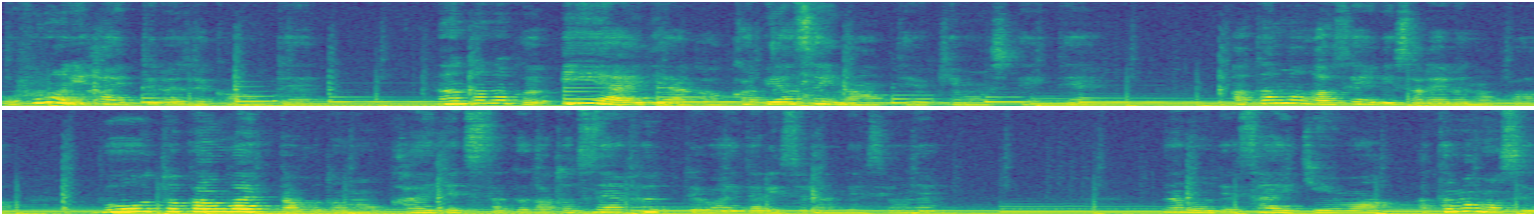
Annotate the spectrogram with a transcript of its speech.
お風呂に入ってる時間ってなんとなくいいアイデアが浮かびやすいなっていう気もしていて頭が整理されるのかぼーっと考えたことの解決策が突然ふって湧いたりするんですよね。なので最近は頭もすっ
